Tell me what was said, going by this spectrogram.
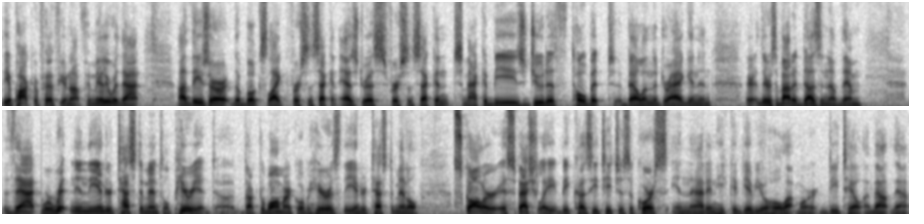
the Apocrypha, if you're not familiar with that, uh, these are the books like 1st and 2nd Esdras, 1st and 2nd Maccabees, Judith, Tobit, Bel and the Dragon, and there's about a dozen of them that were written in the intertestamental period. Uh, Dr. Wallmark over here is the intertestamental scholar, especially because he teaches a course in that, and he could give you a whole lot more detail about that.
